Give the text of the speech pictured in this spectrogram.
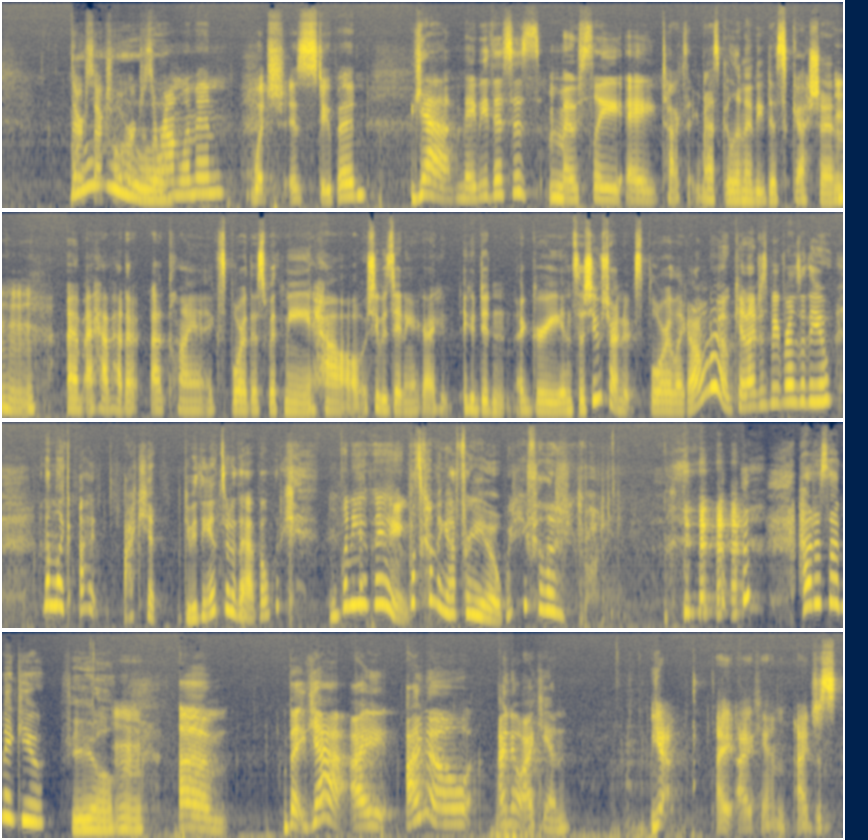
their sexual urges around women, which is stupid. Yeah, maybe this is mostly a toxic masculinity discussion. Um, I have had a, a client explore this with me how she was dating a guy who, who didn't agree. And so she was trying to explore, like, I don't know, can I just be friends with you? And I'm like, I, I can't give you the answer to that, but what do you, What do you think? what's coming up for you? What do you feel that in your body? how does that make you feel? Um, but yeah, I, I know, I know I can. Yeah, I, I can. I just,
